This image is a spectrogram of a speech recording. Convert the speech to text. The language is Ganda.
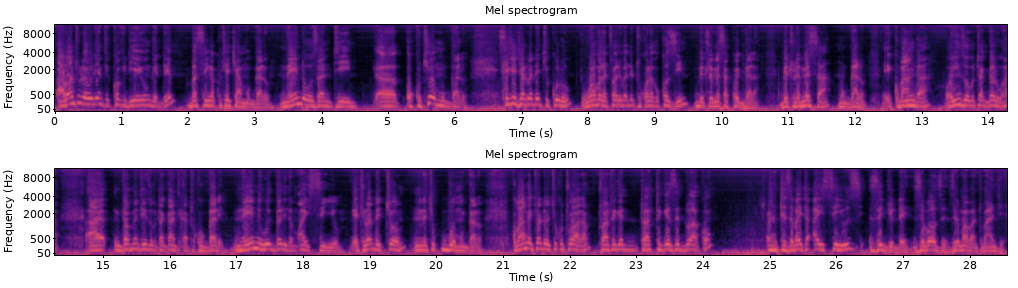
Abantu lewulire nti covid yeyongedde basinga kutya ekyamuggalo naye ndowooza nti uh, okutya omuggalo si kyo ekyalibadde kikulu wabula twalibadde tukola bukozi byetulemesa kweggala byetulemesa muggalo. E, kubanga oyinza obutaggalwa uh, gavumenti eyinza obutaggala nti katukuggale naye neweggalira mu icu ekirwadde kyo nekikuba omuggalo kubanga ekirwadde bwekikutwala twategezeddwako nti zebayita icus zijjudde zibooze zirimu abantu bangi.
